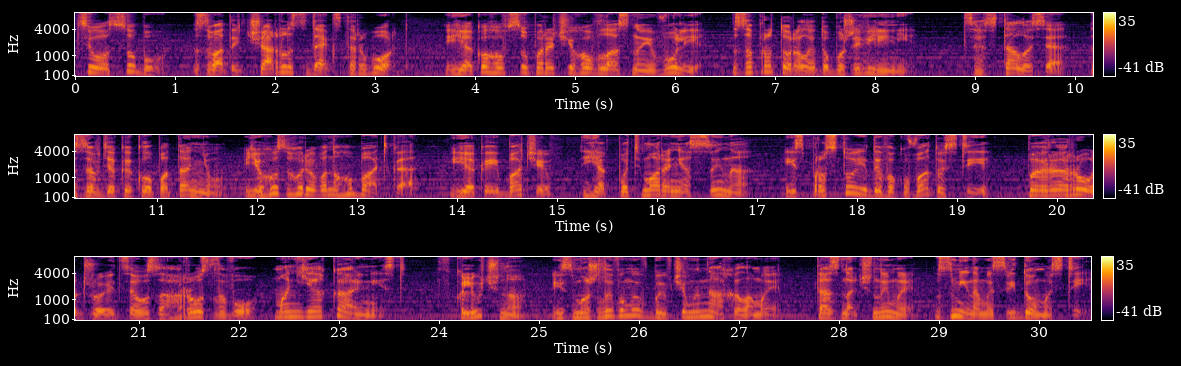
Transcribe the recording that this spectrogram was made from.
Цю особу звати Чарльз Декстер Ворд, якого всупереч його власної волі запроторили до божевільні. Це сталося завдяки клопотанню його згорьованого батька, який бачив, як потьмарення сина із простої дивакуватості перероджується у загрозливу маніакальність, включно із можливими вбивчими нахилами та значними змінами свідомості.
